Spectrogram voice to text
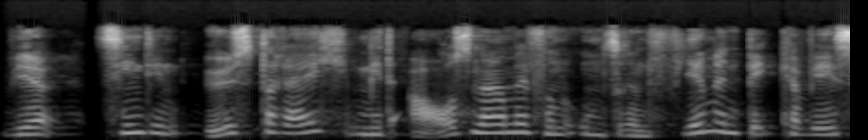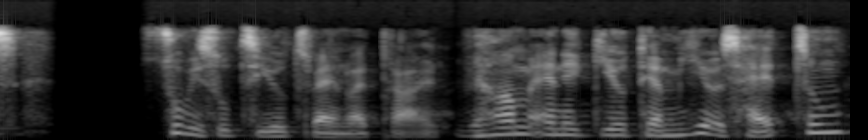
Wir sind in Österreich mit Ausnahme von unseren Firmen-PKWs sowieso CO2-neutral. Wir haben eine Geothermie als Heizung,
